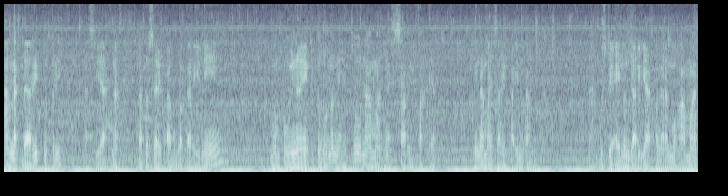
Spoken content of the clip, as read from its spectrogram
anak dari putri Asia. Nah, Ratu Syarif Abu Bakar ini mempunyai keturunan yaitu namanya Sarifah ya. Ini namanya Sarifah Intan. Nah, Gusti Ainun Jariyah, Pangeran Muhammad,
